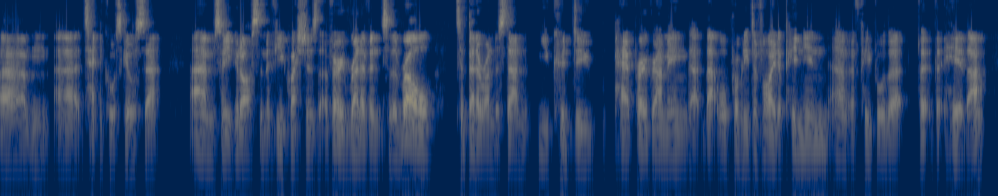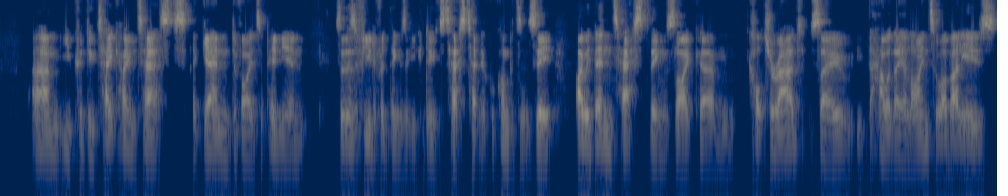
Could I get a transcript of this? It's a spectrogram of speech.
um, uh, technical skill set. Um, so you could ask them a few questions that are very relevant to the role to better understand. You could do pair programming that that will probably divide opinion um, of people that, that that hear that. Um, you could do take home tests, again, divides opinion. So there's a few different things that you can do to test technical competency. I would then test things like um, culture add. So how are they aligned to our values?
